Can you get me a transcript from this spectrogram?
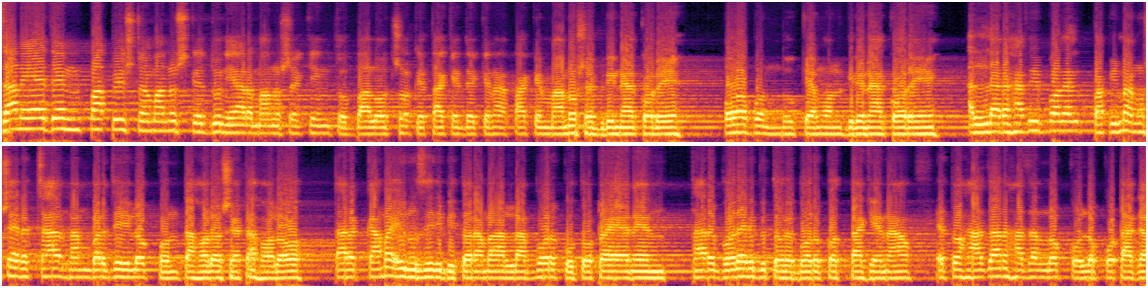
জানিয়ে দেন, পাপিষ্ট মানুষকে দুনিয়ার মানুষে কিন্তু ভালো চোখে তাকে দেখে না, তাকে মানুষে ঘৃণা করে। ও বন্ধু, কেমন ঘৃণা করে? আল্লাহর হাবিব বলেন, পাপি মানুষের চার নাম্বার যে লক্ষণটা হলো, সেটা হলো তার কামাই রুজির ভিতর আমার আল্লাহ বরকতটা এনেন। তার ঘরের ভিতরে বরকত থাকে না। এত হাজার হাজার লক্ষ লক্ষ টাকা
